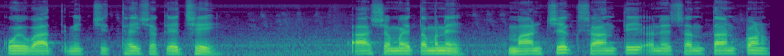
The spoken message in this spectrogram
કોઈ વાત નિશ્ચિત થઈ શકે છે. આ સમય તમને માનસિક શાંતિ અને સંતાન પણ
